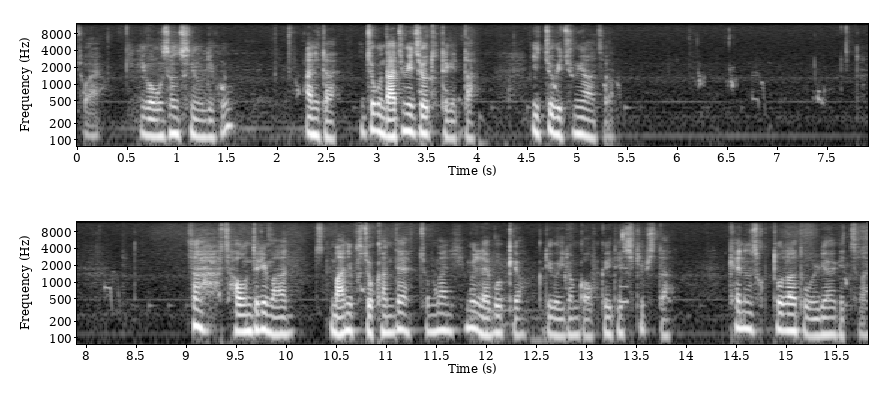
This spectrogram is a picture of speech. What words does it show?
좋아요. 이거 우선순위 올리고. 아니다. 이쪽은 나중에 지어도 되겠다. 이쪽이 중요하죠. 자 자원들이 많, 많이 부족한데 좀만 힘을 내볼게요. 그리고 이런 거 업그레이드 시킵시다. 캐는 속도라도 올려야겠어요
